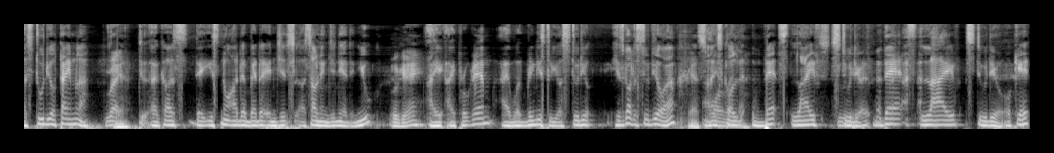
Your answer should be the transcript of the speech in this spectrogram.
A studio time lah, Right. because there is no other better engine, uh, sound engineer than you. Okay. I, I program. I will bring this to your studio. He's got a studio, huh? Yeah, Uh, it's called That's Live Studio. That's Live Studio. Okay.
